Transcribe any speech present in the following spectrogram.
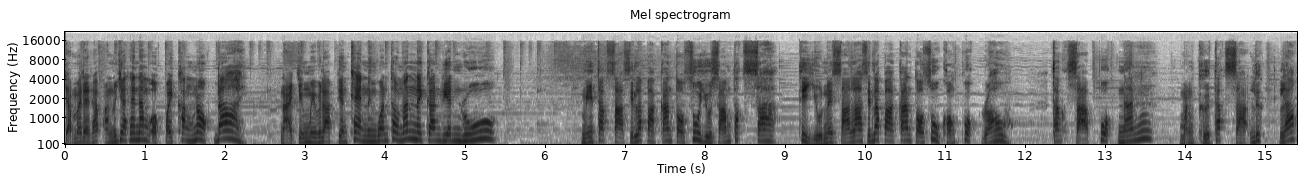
จะไม่ได้รับอนุญาตให้นำออกไปข้างนอกได้ นายจึงมีเวลาเพียงแค่หนึ่งวันเท่านั้นในการเรียนรู้ มีทักษะศิลปะการต่อสู้อยู่ 3 ทักษะที่อยู่ในศาลาศิลปะการต่อสู้ของพวกเรา ทักษะพวกนั้น มันคือทักษะลึกลับ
